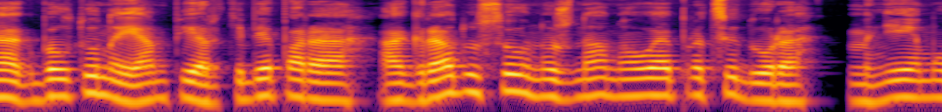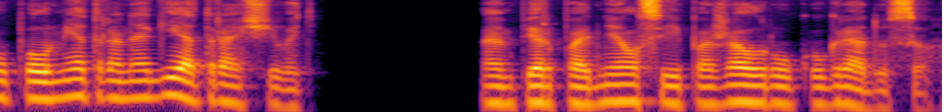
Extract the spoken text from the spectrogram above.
Так, болтуны, Ампер, тебе пора, а Градусу нужна новая процедура. Мне ему полметра ноги отращивать. Ампер поднялся и пожал руку Градусу.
